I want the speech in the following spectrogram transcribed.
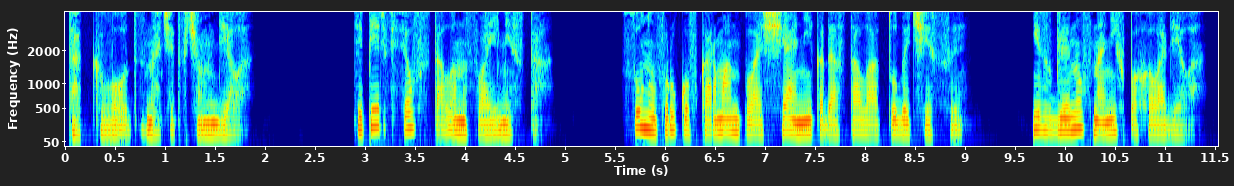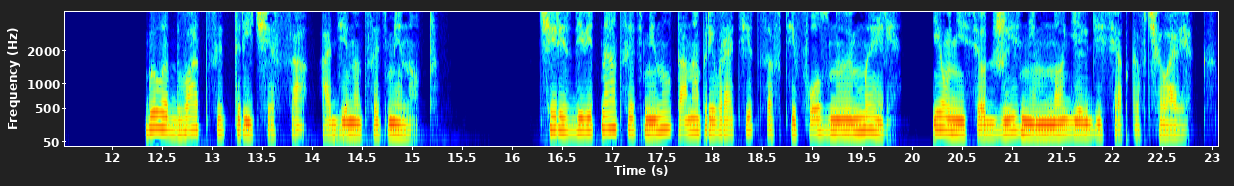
Так вот, значит, в чем дело. Теперь все встало на свои места. Сунув руку в карман плаща, Ника достала оттуда часы и, взглянув на них, похолодела. Было 23 часа 11 минут. Через 19 минут она превратится в тифозную Мэри и унесет жизни многих десятков человек.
